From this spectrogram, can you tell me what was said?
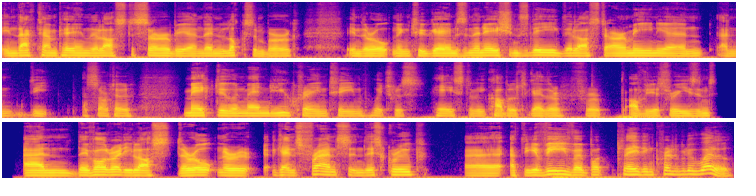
In that campaign, they lost to Serbia and then Luxembourg in their opening two games in the Nations League. They lost to Armenia and and the sort of make do and mend Ukraine team, which was hastily cobbled together for obvious reasons. And they've already lost their opener against France in this group uh, at the Aviva, but played incredibly well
